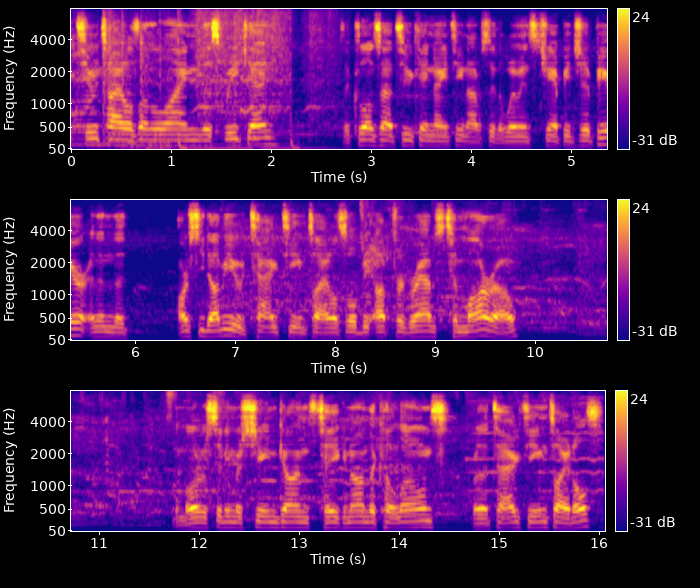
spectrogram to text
Got two titles on the line this weekend to close out 2K19. Obviously, the women's championship here, and then the RCW tag team titles will be up for grabs tomorrow. The Motor City Machine Guns taking on the Colognes for the tag team titles.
